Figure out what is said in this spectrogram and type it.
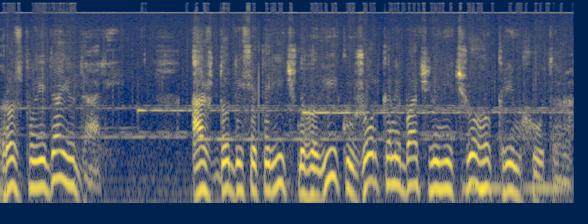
Розповідаю далі. Аж до десятирічного віку Жорка не бачив нічого, крім хутора.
